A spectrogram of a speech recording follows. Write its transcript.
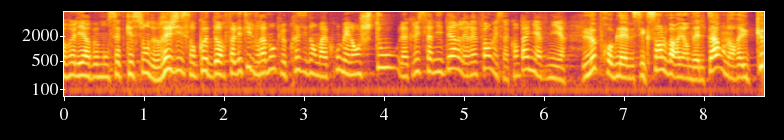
Aurélie Herbemont, cette question de Régis en Côte d'Or, fallait-il vraiment que le président Macron mélange tout, la crise sanitaire, les réformes et sa campagne à venir? Le problème, c'est que sans le variant Delta, on n'aurait eu que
